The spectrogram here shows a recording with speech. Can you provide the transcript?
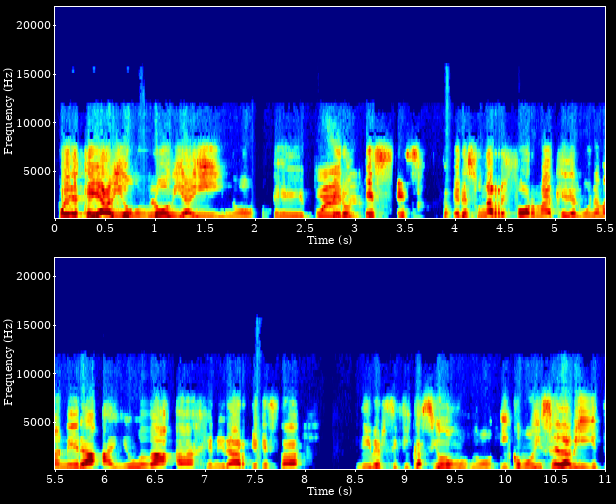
puede que haya habido un lobby ahí, ¿no? Eh, pero, es, es, pero es una reforma que de alguna manera ayuda a generar esta diversificación, ¿no? Y como dice David,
